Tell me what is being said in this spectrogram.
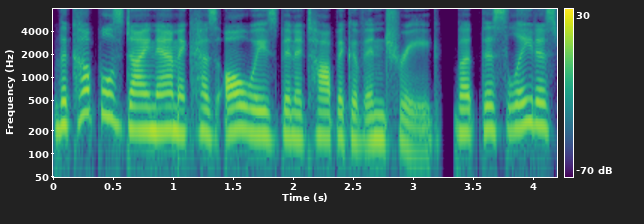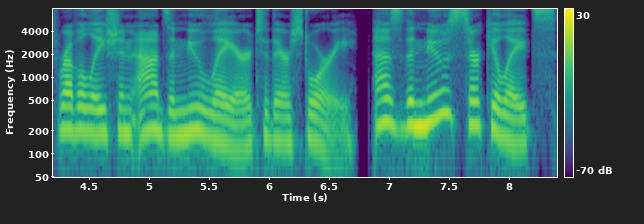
The couple's dynamic has always been a topic of intrigue, but this latest revelation adds a new layer to their story. As the news circulates,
